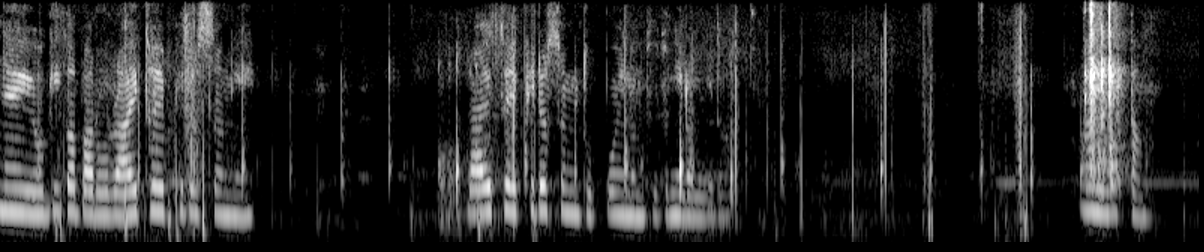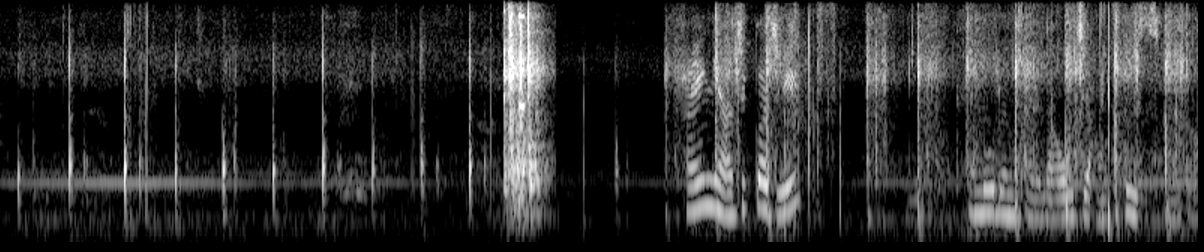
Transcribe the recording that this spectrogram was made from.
네, 여기가 바로 라이터의 필요성이 라이터의 필요성이 돋보이는 부분이랍니다. 아, 여기 있다. 다행히 아직까지 괴물은 잘 나오지 않고 있습니다.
